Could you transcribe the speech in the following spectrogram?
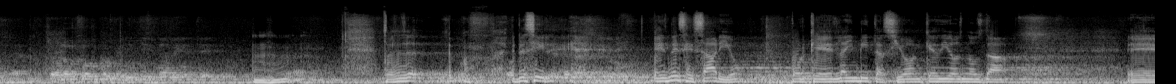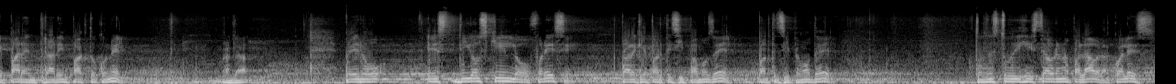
O sea, no lo puedo comer indignamente. Entonces, es decir, es necesario porque es la invitación que Dios nos da eh, para entrar en pacto con Él, ¿verdad? Pero es Dios quien lo ofrece para que participamos de Él, participemos de Él. Entonces tú dijiste ahora una palabra, ¿cuál es?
